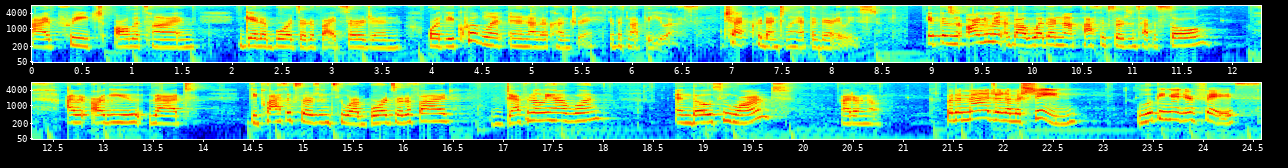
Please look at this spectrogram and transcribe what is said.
I preach all the time get a board certified surgeon or the equivalent in another country if it's not the US. Check credentialing at the very least. If there's an argument about whether or not plastic surgeons have a soul, I would argue that the plastic surgeons who are board certified definitely have one, and those who aren't, I don't know. But imagine a machine looking at your face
